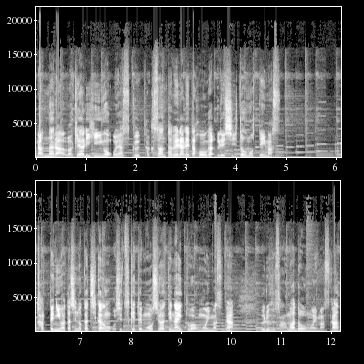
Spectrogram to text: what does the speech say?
なんなら訳あり品をお安くたくさん食べられた方が嬉しいと思っています。勝手に私の価値観を押し付けて申し訳ないとは思いますがウルフさんはどう思いますか？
